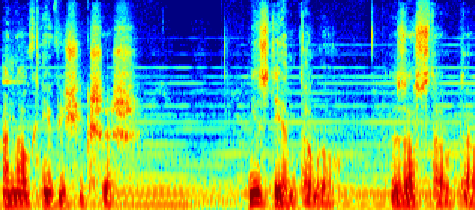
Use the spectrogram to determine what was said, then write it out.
a na oknie wisi krzyż. Nie zdjęto go, został tam.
